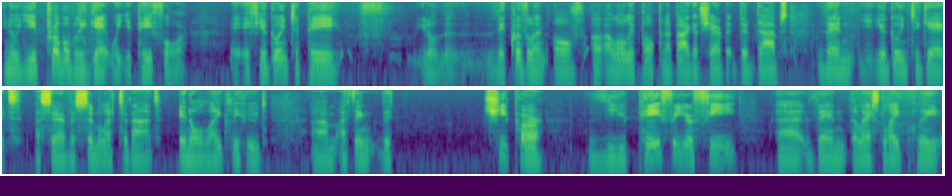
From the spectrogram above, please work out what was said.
You know, you probably get what you pay for. If you're going to pay, you know, the, the equivalent of a, a lollipop and a bag of sherbet dip dabs, then you're going to get a service similar to that in all likelihood. Um, I think the cheaper you pay for your fee, uh, then the less likely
